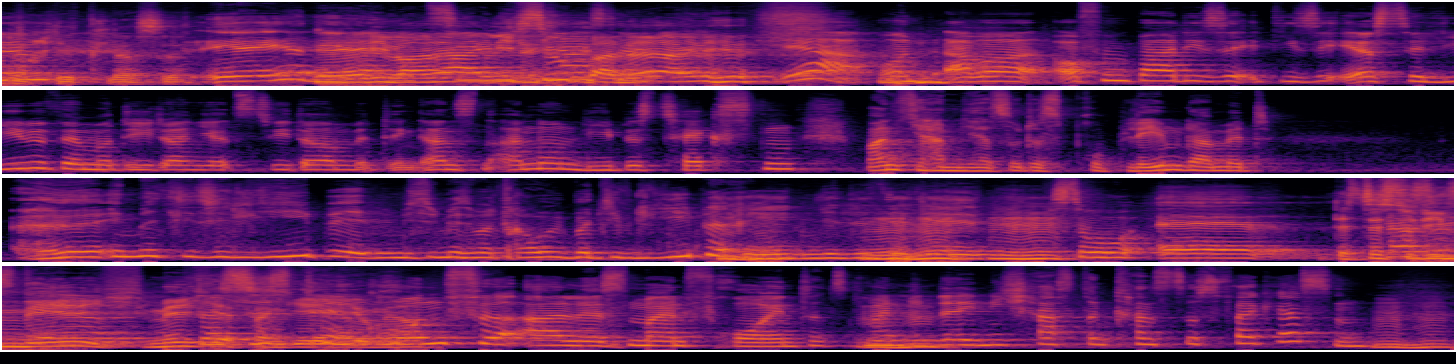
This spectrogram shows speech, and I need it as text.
erkennen. doch hier klasse. Ja, ja, Ja, die waren ja eigentlich ziemlich super, klasse. ne? Eigentlich- Ja, und aber offenbar diese, diese erste Liebe, wenn man die dann jetzt wieder mit den ganzen anderen Liebestexten, manche haben ja so das Problem damit, äh, immer diese Liebe, wir müssen immer drauf über die Liebe reden. So, äh, Das ist so die Milch- der, Milchevangelium, Das ist der ja. Grund für alles, mein Freund. Und Wenn du den nicht hast, dann kannst du es vergessen.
